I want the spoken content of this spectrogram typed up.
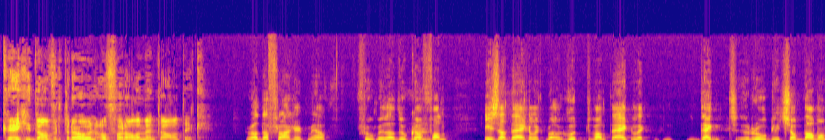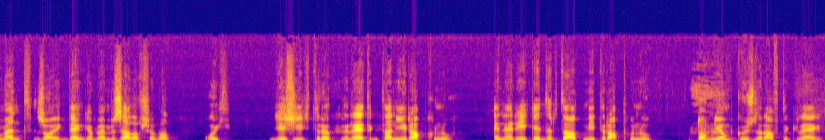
krijg je dan vertrouwen of vooral een mentale tik? Wel, dat vraag ik me af. Vroeg me dat ook af mhm. van, is dat eigenlijk wel goed? Want eigenlijk denkt Roglic op dat moment, zou ik denken bij mezelf zo van, oei, die is hier terug, rijd ik dan niet rap genoeg? En hij reed inderdaad niet rap genoeg. Toch niet mhm. om kus eraf te krijgen.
